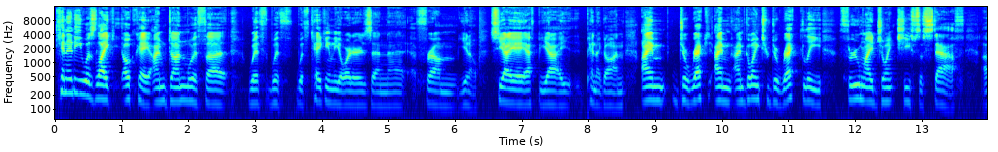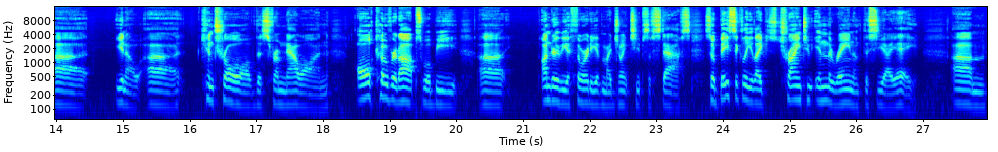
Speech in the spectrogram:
Kennedy was like, "Okay, I'm done with uh, with with with taking the orders and uh, from you know CIA, FBI, Pentagon. I'm direct. I'm I'm going to directly through my Joint Chiefs of Staff, uh, you know, uh, control all of this from now on." All covert ops will be uh, under the authority of my Joint Chiefs of Staffs. So basically, like trying to in the reign of the CIA, um,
